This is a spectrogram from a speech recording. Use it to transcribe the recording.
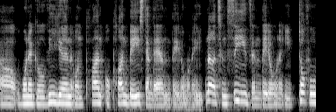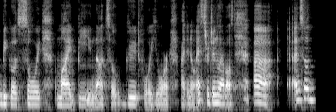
uh, want to go vegan on plant or plant-based and then they don't want to eat nuts and seeds and they don't want to eat because soy might be not so good for your, I don't know, estrogen levels. Uh, and so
